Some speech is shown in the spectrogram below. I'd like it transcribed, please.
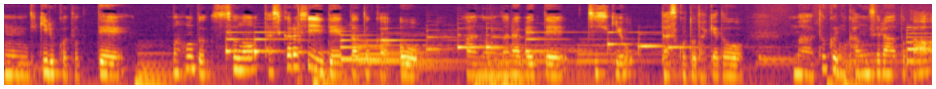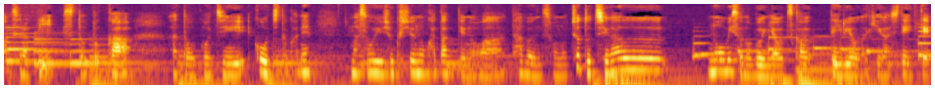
うん、できることってまあ本当その確からしいデータとかをあの並べて知識を出すことだけどまあ、特にカウンセラーとかセラピストとかあとコーチコーチとかね、まあ、そういう職種の方っていうのは多分そのちょっと違う脳みその分野を使っているような気がしていて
